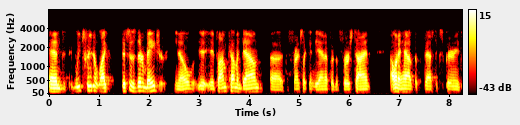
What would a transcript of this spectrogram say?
and we treat it like this is their major. You know, if I'm coming down uh, to French Lick, Indiana for the first time, I want to have the best experience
